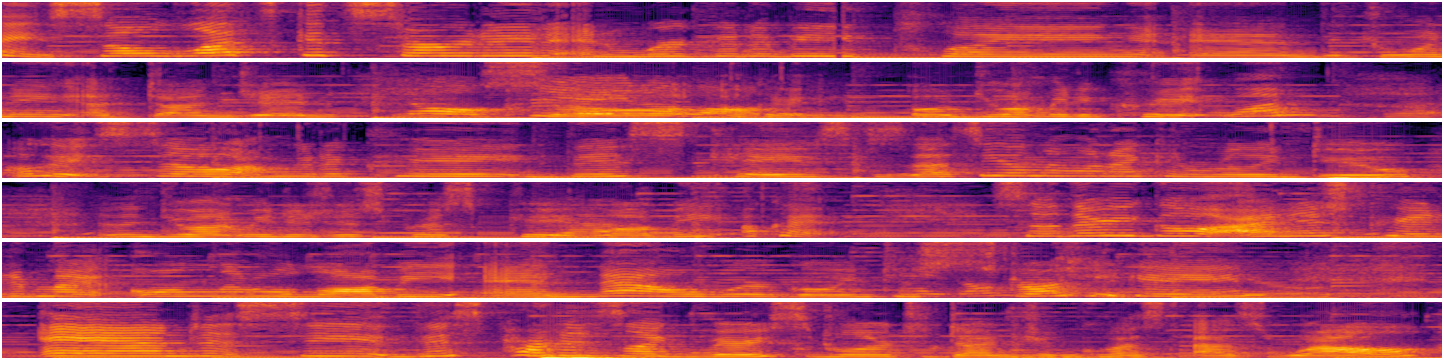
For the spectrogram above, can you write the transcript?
Okay, so let's get started, and we're gonna be playing and joining a dungeon. No, create so, a lobby. okay. Oh, do you want me to create one? Yeah. Okay, so I'm gonna create this caves because that's the only one I can really do. And then do you want me to just press create Yeah. lobby? Okay. So there you go. I just created my own little lobby, and now we're going to don't start the game. me. And see, this part is like very similar to Dungeon Quest as well.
